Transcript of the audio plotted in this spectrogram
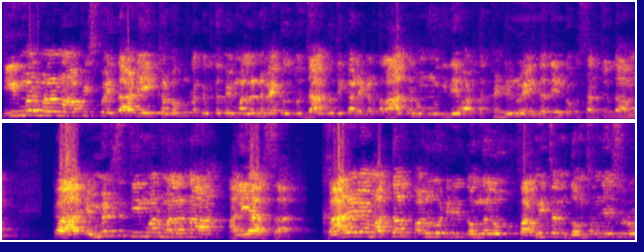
తీర్మర్ మల్లన్న ఆఫీస్ పై దాడి కల్వకుంట్ల కవితపై మల్లన్న వ్యాఖ్యలతో జాగృతి కార్యకర్తల ఆగ్రహం ఇదే వార్త కంటిన్యూ అయింది. అదేంటో ఒకసారి చూద్దాం. ఇక ఎమ్మెల్సీ తీర్మర్ మల్లన్న అలియాస్ కార్యాలయం అద్దాలు పలుగొట్టి దొంగలు ఫర్నిచర్ ధ్వంసం చేసారు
